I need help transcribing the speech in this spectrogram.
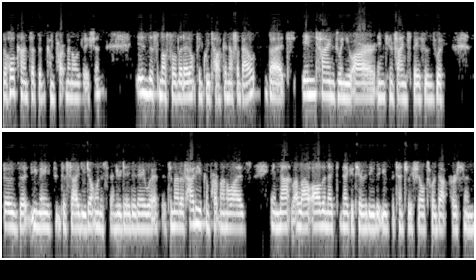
the whole concept of compartmentalization is this muscle that I don't think we talk enough about. But in times when you are in confined spaces with those that you may decide you don't want to spend your day to day with, it's a matter of how do you compartmentalize and not allow all the ne- negativity that you potentially feel toward that person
